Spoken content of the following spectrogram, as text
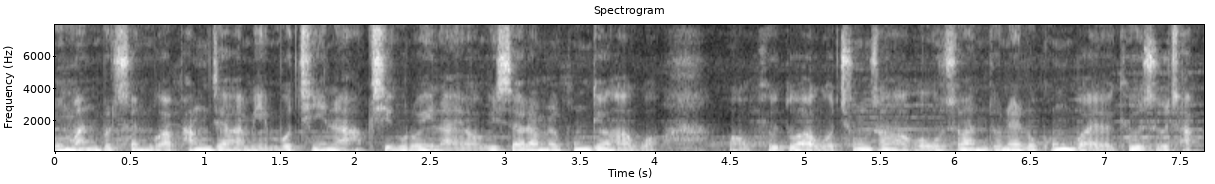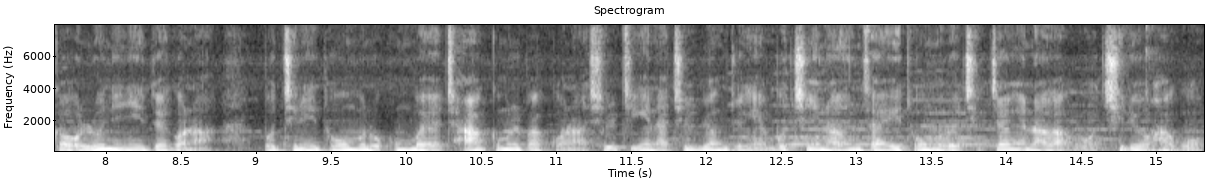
오만불선과 방자함이 모친이나 학식으로 인하여 윗사람을 공경하고 어, 효도하고 충성하고 우수한 두뇌로 공부하여 교수, 작가, 언론인이 되거나 모친의 도움으로 공부하여 장학금을 받거나 실직이나 질병 중에 모친이나 은사의 도움으로 직장에 나가고 치료하고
